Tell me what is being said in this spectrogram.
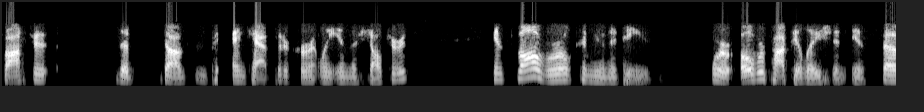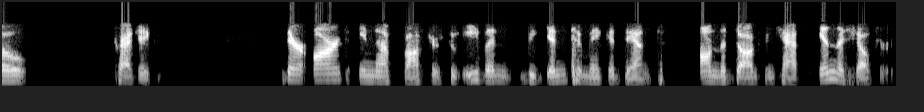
foster the dogs and cats that are currently in the shelters. In small rural communities where overpopulation is so tragic, there aren't enough fosters to even begin to make a dent on the dogs and cats in the shelters,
